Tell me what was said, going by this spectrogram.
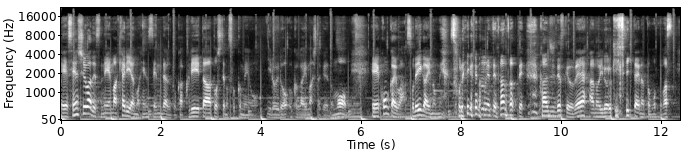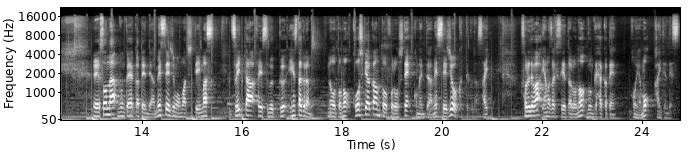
えー、先週はですね、まあ、キャリアの変遷であるとかクリエイターとしての側面をいろいろ伺いましたけれども、えー、今回はそれ以外の面 それ以外の面って何だって 感じですけどねいろいろ聞いていきたいなと思ってます、えー、そんな文化百貨店ではメッセージもお待ちしています。Twitter、Facebook、Instagram、ノートの公式アカウントをフォローしてコメントやメッセージを送ってください。それでは山崎清太郎の文化百貨店今夜も開店です。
